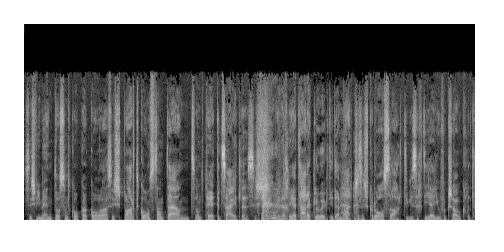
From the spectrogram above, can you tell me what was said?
Es ist wie Mentos und Coca-Cola. Es ist Bart Constantin und, und Peter Zeidler. Es ist, ich habe ein bisschen hergeschaut in diesem Match. Es ist grossartig, wie sich die haben aufgeschaukelt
